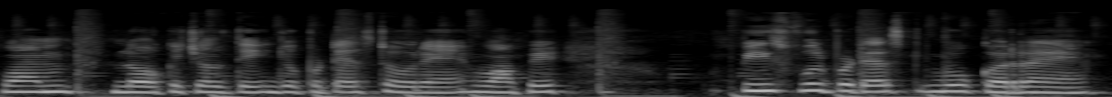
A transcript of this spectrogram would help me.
फॉर्म लॉ के चलते जो प्रोटेस्ट हो रहे हैं, वहाँ पे पीसफुल प्रोटेस्ट वो कर रहे हैं,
